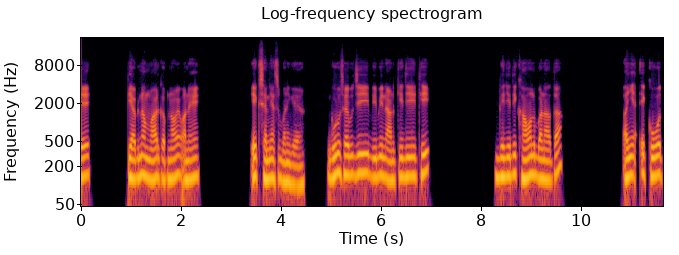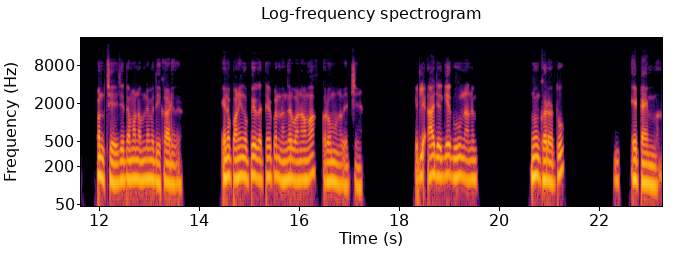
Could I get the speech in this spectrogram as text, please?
એ ત્યાગનો માર્ગ અપનાવ્યો અને એક સંન્યાસ બની ગયા. ગુરુ સાહેબજી, બીબી નાનકીજીથી બીજીથી ખાવાનું બનાવતા. અહીંયા એક કૂવો પણ છે જે તમને અમને મેં દેખાડ્યો. એનો પાણીનો ઉપયોગ અત્યારે પણ લંગર બનાવવામાં કરવામાં આવે છે. એટલે આ જગ્યાએ ગુરુ નાનકનું ઘર હતું એ ટાઈમમાં.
